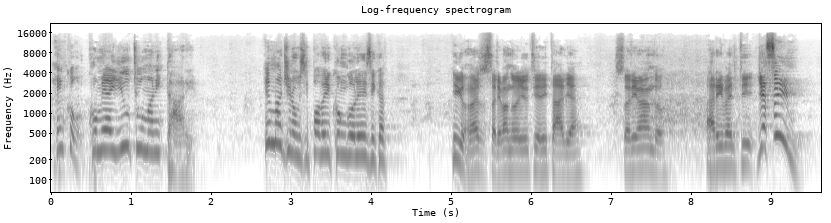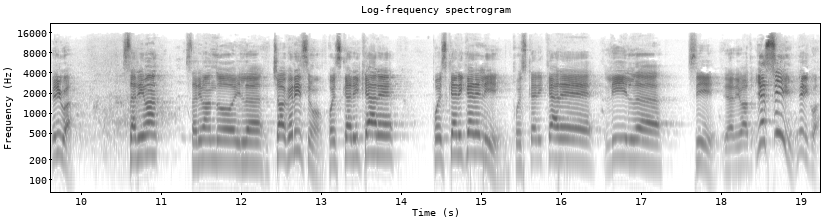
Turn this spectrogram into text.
È in Congo, come aiuti umanitari. Io immagino questi poveri congolesi che... Dico, adesso sta arrivando l'aiuto dell'Italia. Sta arrivando. Arriva il T. Yassim! Vieni qua. Sta, arriva... sta arrivando il... Ciao carissimo, puoi scaricare... Puoi scaricare lì. Puoi scaricare lì il... Sì, è arrivato. Yassim! Vieni qua.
